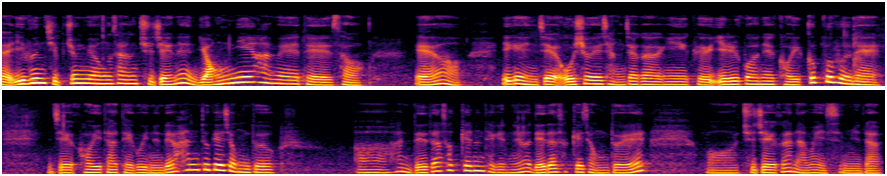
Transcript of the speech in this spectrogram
자, 이분 집중 명상 주제는 영리함에 대해서예요. 이게 이제 오쇼의 장자강이 그 1권의 거의 끝부분에 이제 거의 다 되고 있는데요. 한두 개 정도, 아, 한 네다섯 개는 되겠네요. 네다섯 개 정도의 어, 주제가 남아 있습니다.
